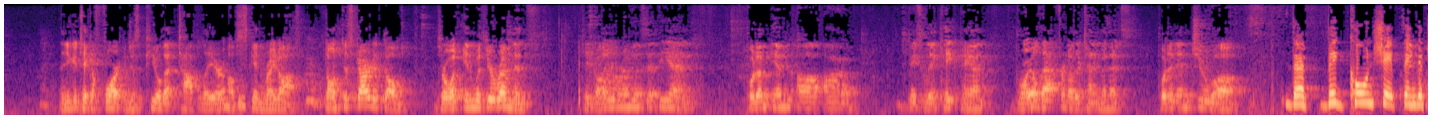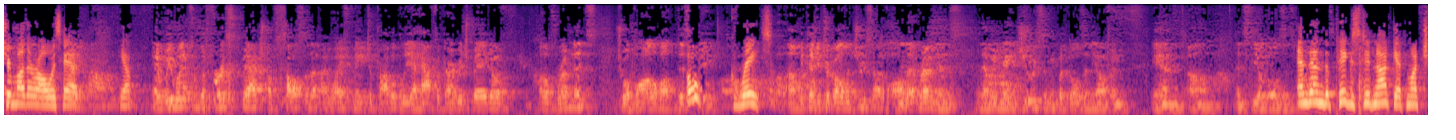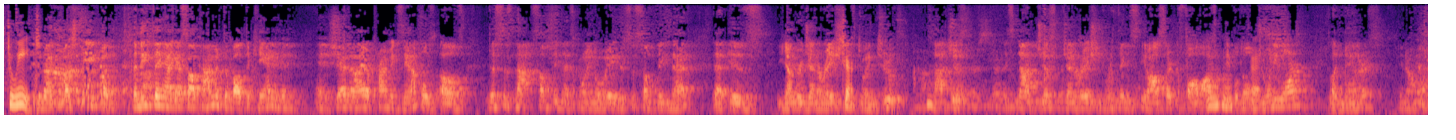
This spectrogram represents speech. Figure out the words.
Then you can take a fork and just peel that top layer of skin right off. Don't discard it though. Throw it in with your remnants. Take all your remnants at the end, put them in uh, uh, basically a cake pan, broil that for another 10 minutes, put it into, uh, That big cone-shaped thing that your mother always had. Yep. and we went from the first batch of salsa that my wife made to probably a half a garbage bag of, of remnants to a ball about this Oh, big. great. um, because you took all the juice out of all that remnants, and then we made juice and we put those in the oven and um, and sealed those as well. And then the pigs did not get much to eat. Did not get much to eat, but the neat thing I guess I'll comment about the canning, and, and Chad and I are prime examples of this is not something that's going away. This is something that that is younger generations Sure. doing too. It's not just it's not just generations where things you know all start to fall off and people don't right. do anymore, like manners. You know, but,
